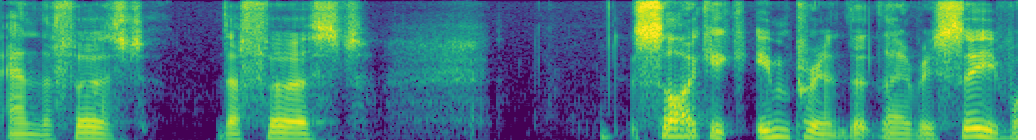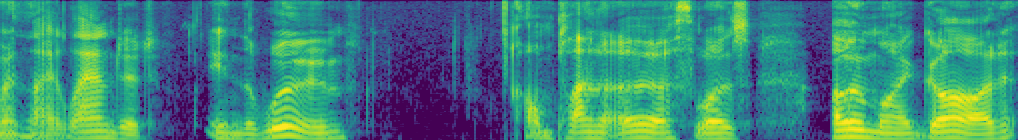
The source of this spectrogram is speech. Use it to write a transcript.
And the first the first psychic imprint that they received when they landed in the womb on planet Earth was, "Oh my God,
